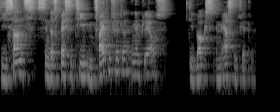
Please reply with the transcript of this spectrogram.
Die Suns sind das beste Team im zweiten Viertel in den Playoffs, die Bucks im ersten Viertel.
